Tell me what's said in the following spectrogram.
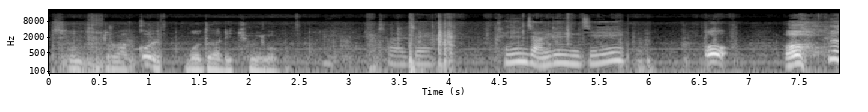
지금 부드러웠고 모드가 리튬이고 자 이제 되는지 안 되는지. 어! 어! 그래.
